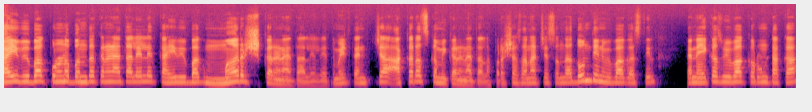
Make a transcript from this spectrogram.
काही विभाग पूर्ण बंद करण्यात आलेले आहेत काही विभाग मर्ज करण्यात आलेले आहेत. म्हणजे त्यांच्या आकारच कमी करण्यात आला. प्रशासनाचे समजा दोन तीन विभाग असतील त्यांना एकच विभाग करून टाका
